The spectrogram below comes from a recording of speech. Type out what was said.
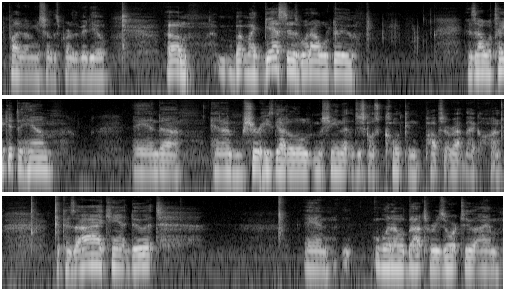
I'm probably not going to show this part of the video. Um, but my guess is what I will do is I will take it to him and uh, and I'm sure he's got a little machine that just goes clunk and pops it right back on because I can't do it and what I'm about to resort to I am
